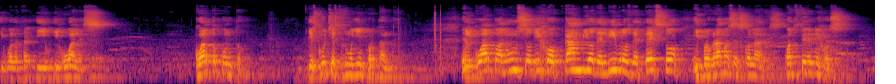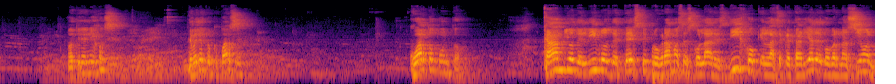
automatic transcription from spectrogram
iguales. Cuarto punto, y escuche, esto es muy importante. El cuarto anuncio dijo cambio de libros de texto y programas escolares. ¿Cuántos tienen hijos? ¿No tienen hijos? Debe de preocuparse. Cuarto punto. Cambio de libros de texto y programas escolares. Dijo que la Secretaría de Gobernación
